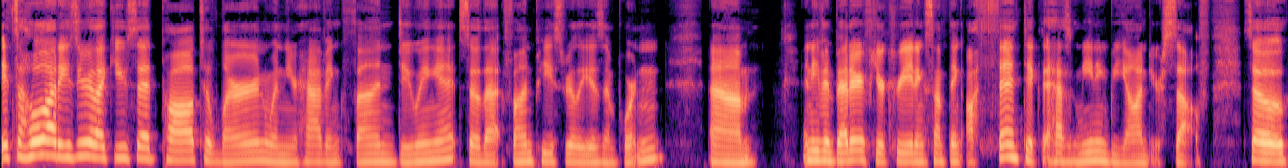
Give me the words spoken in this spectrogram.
it's a whole lot easier, like you said, Paul, to learn when you're having fun doing it. So that fun piece really is important. Um, and even better if you're creating something authentic that has meaning beyond yourself. So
